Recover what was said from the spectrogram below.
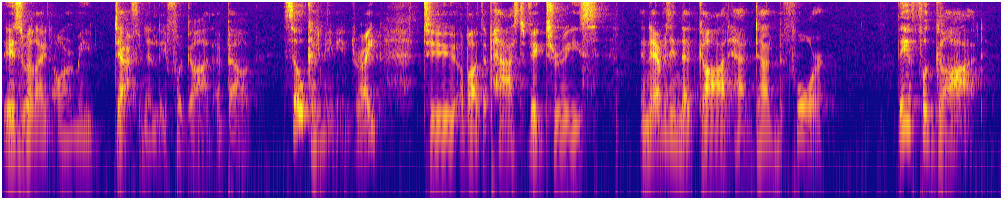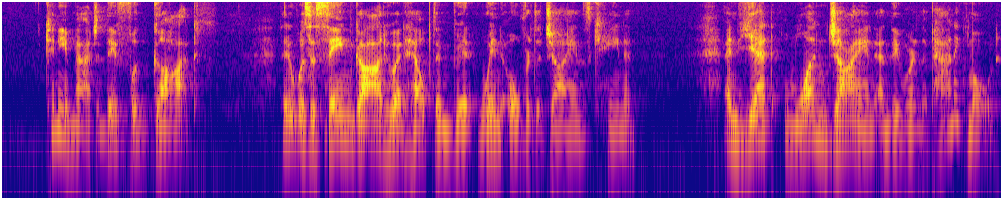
Israelite army definitely forgot about, so convenient, right? To about the past victories and everything that God had done before. They forgot. Can you imagine? They forgot that it was the same God who had helped them win over the giants Canaan. And yet, one giant, and they were in the panic mode.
